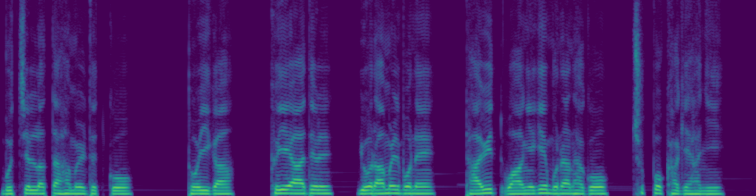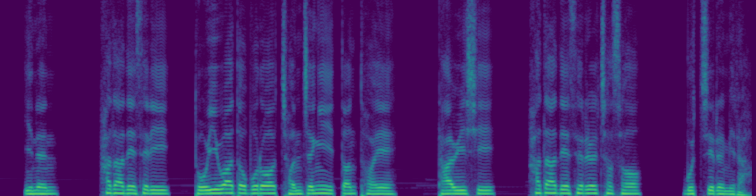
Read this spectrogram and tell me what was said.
무찔렀다 함을 듣고 도이가 그의 아들 요람을 보내 다윗 왕에게 문안하고 축복하게 하니 이는 하다데셀이 도이와 더불어 전쟁이 있던 터에 다윗이 하다데셀을 쳐서 무찌름이라.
